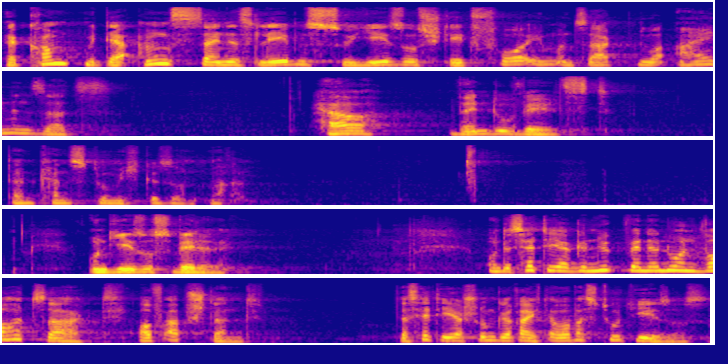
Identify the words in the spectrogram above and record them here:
Er kommt mit der Angst seines Lebens zu Jesus, steht vor ihm und sagt nur einen Satz. Herr, wenn du willst, dann kannst du mich gesund machen. Und Jesus will. Und es hätte ja genügt, wenn er nur ein Wort sagt, auf Abstand. Das hätte ja schon gereicht. Aber was tut Jesus?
